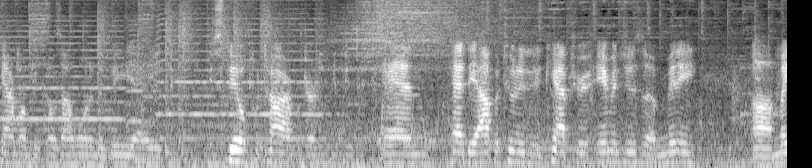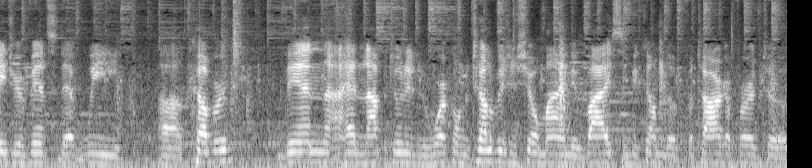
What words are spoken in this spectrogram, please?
camera because I wanted to be a still photographer and had the opportunity to capture images of many uh, major events that we uh, covered. Then I had an opportunity to work on the television show Miami Vice and become the photographer to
